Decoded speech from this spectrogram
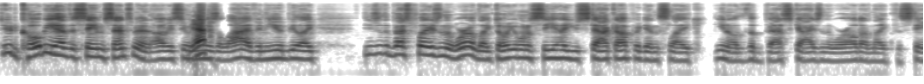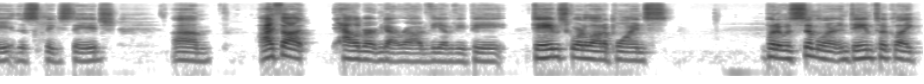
Dude, Kobe had the same sentiment, obviously, when Yeah. he was alive, and he would be like, "These are the best players in the world. Like, don't you want to see how you stack up against like you know the best guys in the world on like the state this big stage?" Um, I thought Halliburton got robbed of the MVP. Dame scored a lot of points, but it was similar, and Dame took like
